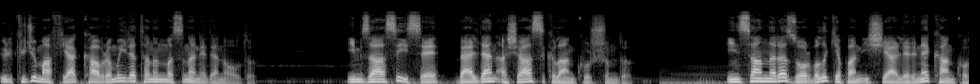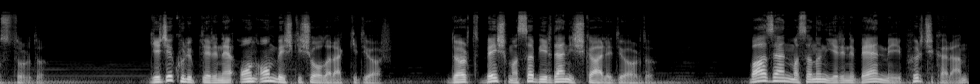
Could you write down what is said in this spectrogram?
ülkücü mafya kavramıyla tanınmasına neden oldu. İmzası ise belden aşağı sıkılan kurşundu. İnsanlara zorbalık yapan işyerlerine kan kosturdu. Gece kulüplerine 10-15 kişi olarak gidiyor. 4-5 masa birden işgal ediyordu. Bazen masanın yerini beğenmeyip hır çıkaran,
